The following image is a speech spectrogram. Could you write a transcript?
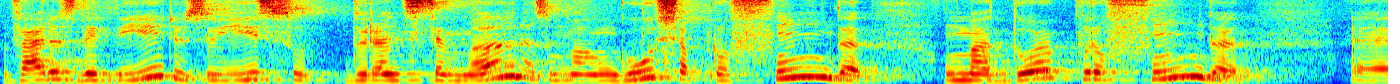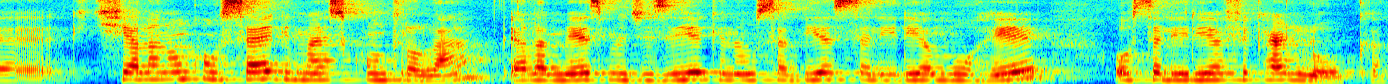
vários delírios e isso durante semanas, uma angústia profunda, uma dor profunda é, que ela não consegue mais controlar. Ela mesma dizia que não sabia se ela iria morrer ou se ela iria ficar louca.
